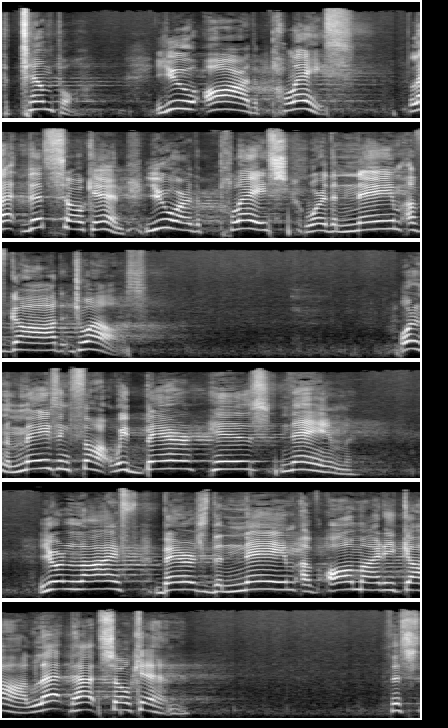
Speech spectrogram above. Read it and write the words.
the temple, you are the place. Let this soak in. You are the place where the name of God dwells. What an amazing thought. We bear his name. Your life bears the name of Almighty God. Let that soak in. This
